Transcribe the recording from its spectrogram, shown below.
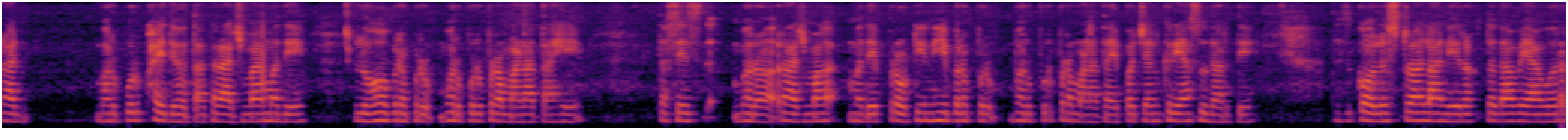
राज भरपूर फायदे होतात. राजमामध्ये लोह भरपूर भरपूर प्रमाणात आहे. तसेच भर राजमामध्ये प्रोटीनही भरपूर भरपूर प्रमाणात आहे. पचनक्रिया सुधारते. तसेच कोलेस्ट्रॉल आणि रक्तदाब यावर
